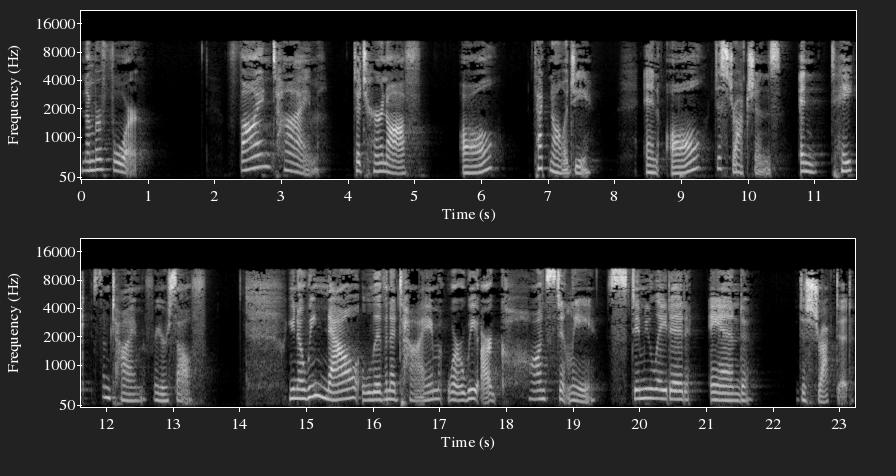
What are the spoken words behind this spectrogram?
Number four, find time to turn off all technology and all distractions and take some time for yourself. You know, we now live in a time where we are constantly stimulated and distracted.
